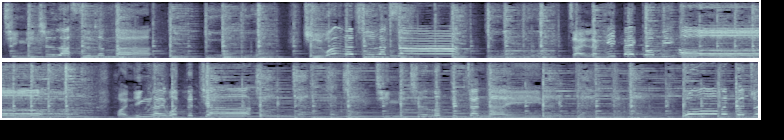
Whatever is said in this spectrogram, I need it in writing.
请你吃拉斯了吗？吃完了吃拉萨，再来一杯果啤哦。欢迎来我的家，请你吃了铁站奶，我们的最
